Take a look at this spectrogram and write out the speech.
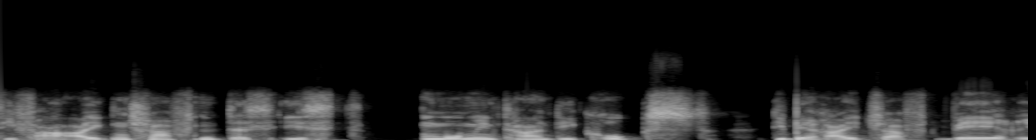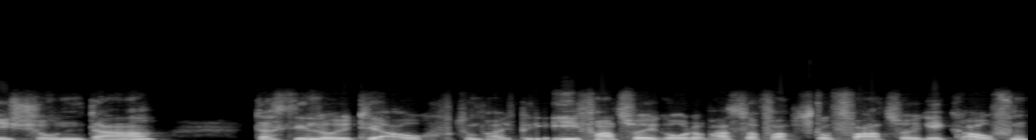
die Fahreigenschaften, das ist momentan die Krux. Die Bereitschaft wäre schon da, dass die Leute auch zum Beispiel E-Fahrzeuge oder Wasserstofffahrzeuge kaufen.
